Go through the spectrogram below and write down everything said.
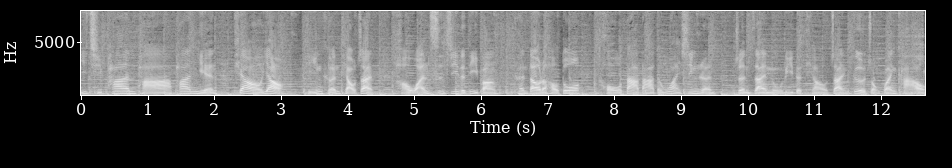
一起攀爬、攀岩、跳跃、平衡挑战、好玩刺激的地方。看到了好多头大大的外星人。正在努力的挑战各种关卡哦。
